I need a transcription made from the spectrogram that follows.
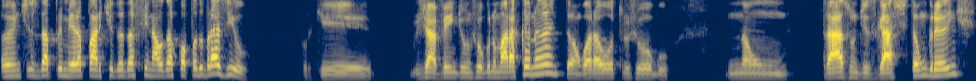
antes da primeira partida da final da Copa do Brasil, porque já vem de um jogo no Maracanã, então agora outro jogo não traz um desgaste tão grande.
